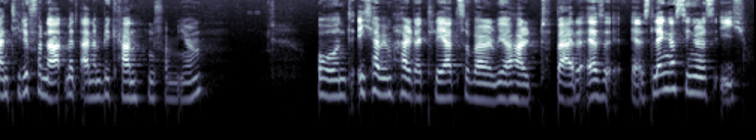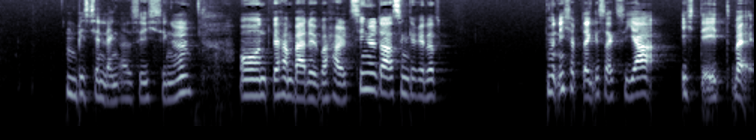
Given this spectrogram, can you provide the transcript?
ein Telefonat mit einem Bekannten von mir. Und ich habe ihm halt erklärt, so weil wir halt beide, also er ist länger Single als ich. Ein bisschen länger als ich Single. Und wir haben beide über halt Single-Dasein geredet. Und ich habe dann gesagt, so, ja, ich date, weil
